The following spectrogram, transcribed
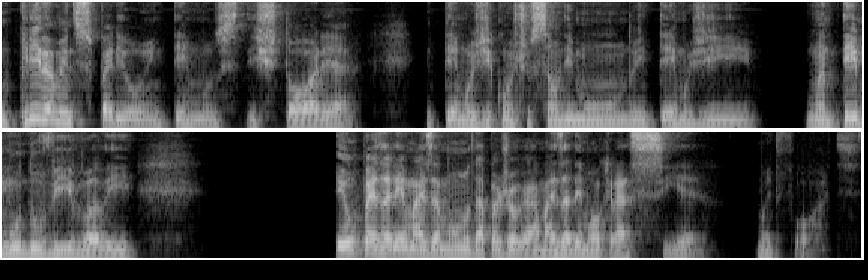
incrivelmente superior em termos de história, em termos de construção de mundo, em termos de manter mundo vivo ali. Eu pesaria mais a mão, não dá pra jogar, mas a democracia é muito forte.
